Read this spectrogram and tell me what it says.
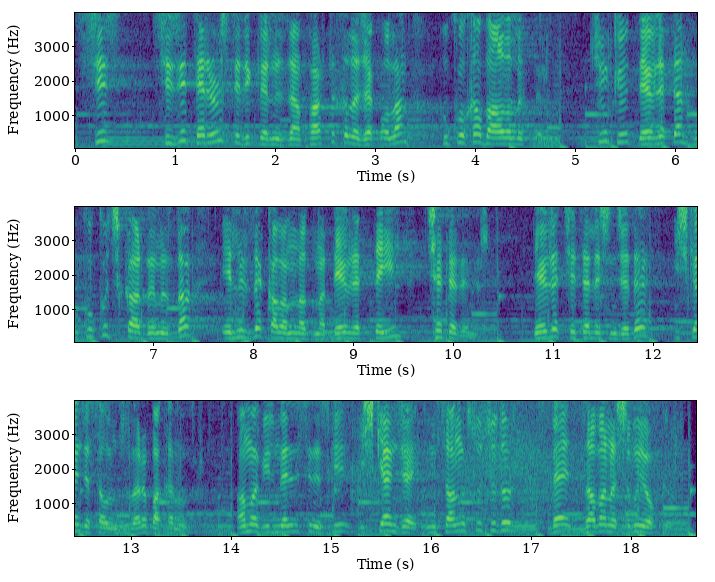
Siz sizi terörist dediklerinizden farklı kılacak olan hukuka bağlılıktır. Çünkü devletten hukuku çıkardığınızda elinizde kalanın adına devlet değil çete denir. Devlet çeteleşince de işkence savunucuları bakan olur. Ama bilmelisiniz ki işkence insanlık suçudur ve zaman aşımı yoktur.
